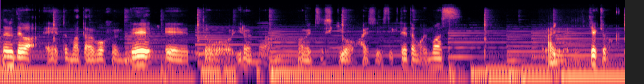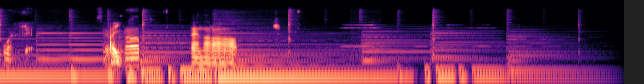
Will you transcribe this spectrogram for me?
それでは、えー、とまた5分で、えー、といろんな豆知識を配信していきたいと思います。はいえーじゃあ今日はここまでで。さようなら。さよなら。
